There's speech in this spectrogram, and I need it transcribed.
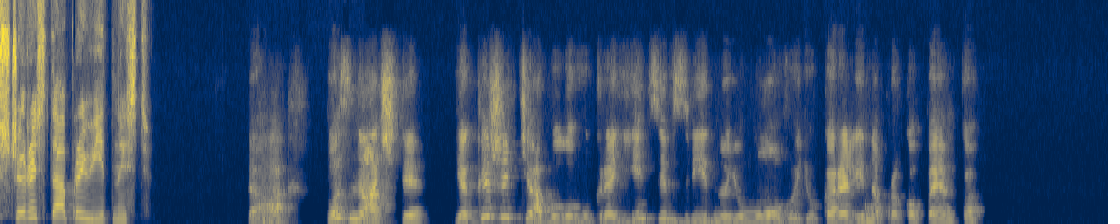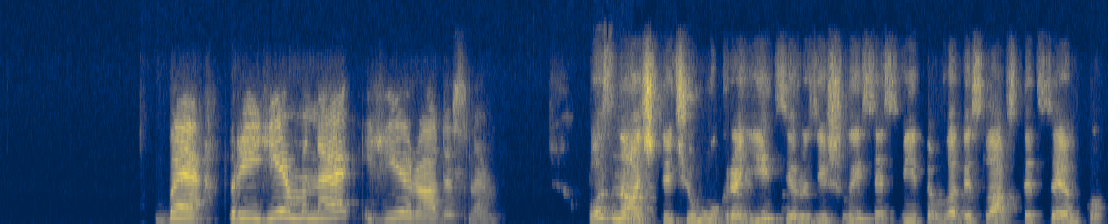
щирість та привітність. так. Позначте, яке життя було в українців з рідною мовою. Кароліна Прокопенко. Б. Приємне і радісне. Позначте, чому українці розійшлися світом Владислав Стеценко.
